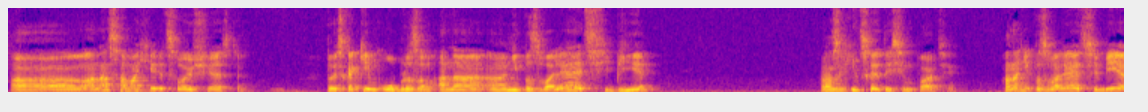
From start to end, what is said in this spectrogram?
она сама херит свое счастье. То есть каким образом она не позволяет себе развиться этой симпатии. Она не позволяет себе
